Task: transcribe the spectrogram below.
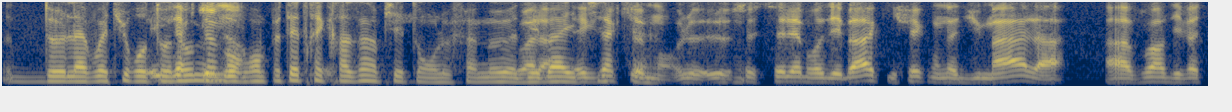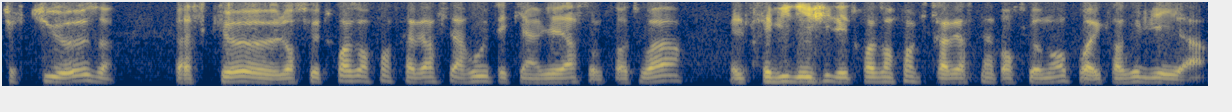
de la voiture autonome, ils devront peut-être écraser un piéton, le fameux débat éthique. Exactement, le, ce célèbre débat qui fait qu'on a du mal à, à, avoir des voitures tueuses, parce que lorsque trois enfants traversent la route et qu'il y a un vieillard sur le trottoir, elle privilégie les trois enfants qui traversent n'importe comment pour écraser le vieillard.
